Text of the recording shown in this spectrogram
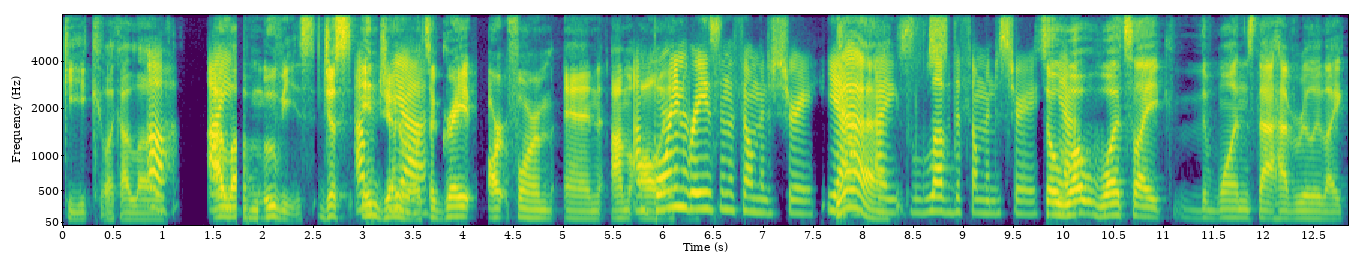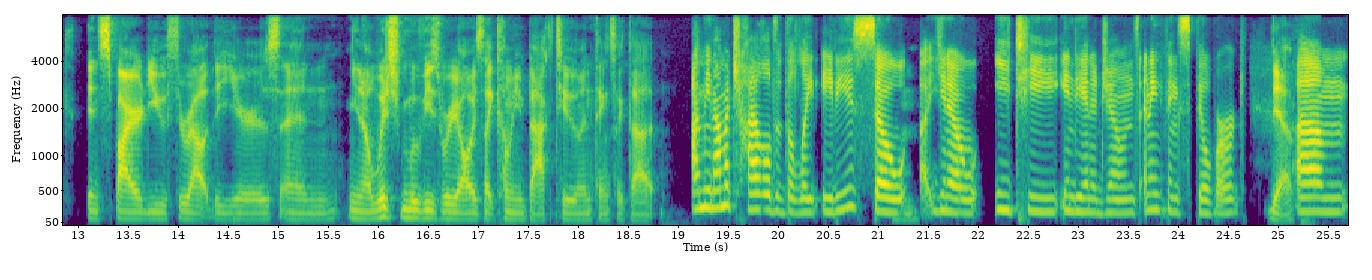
geek. Like I love Oh, I, I, love movies just I'm- in general. yeah. It's a great art form and I'm, I'm all born in. and raised in the film industry. Yeah, Yeah. I love the film industry. So yeah. what what's like the ones that have really like inspired you throughout the years and you know which movies were you always like coming back to and things like that? I mean, I'm a child of the late 80s, so Mhm. uh, you know, E.T., Indiana Jones, anything Spielberg. Yeah. Um,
